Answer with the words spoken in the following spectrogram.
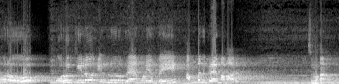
பொருள் ஒரு கிலோ எழுநூறு கிராம் உடைய வெயிட் ஐம்பது கிராமா மாறுது. சுபானல்லா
